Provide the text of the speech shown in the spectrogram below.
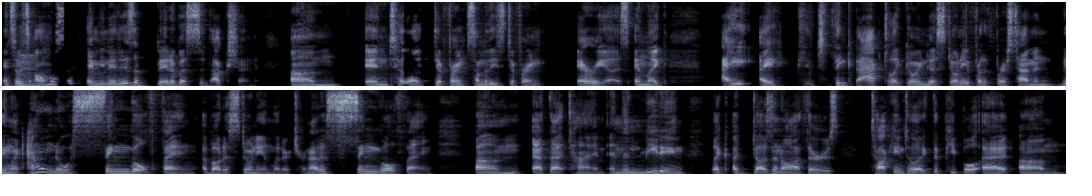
And so mm-hmm. it's almost like, I mean, it is a bit of a seduction um, into like different, some of these different areas. And like, I, I think back to like going to Estonia for the first time and being like, I don't know a single thing about Estonian literature, not a single thing um, at that time. And then meeting like a dozen authors talking to like the people at um,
